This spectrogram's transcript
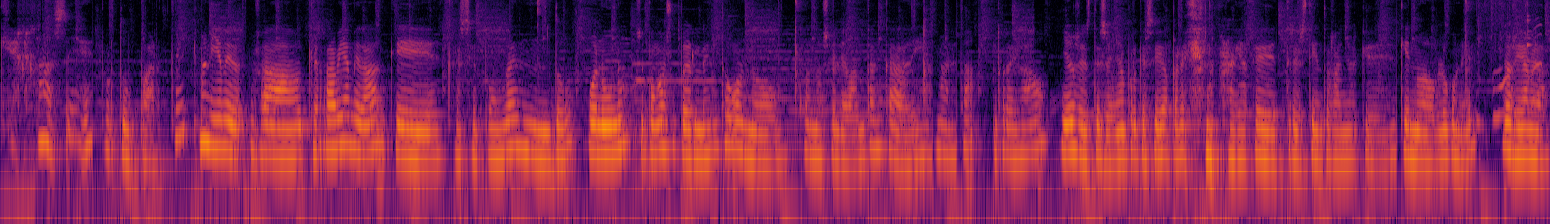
quejas, ¿eh? Por tu parte. Qué manía me da, o sea, qué rabia me da que, que se ponga en dos o en uno. Se ponga súper lento cuando, cuando se levantan cada día. Vale, está regado. Yo no sé este señor porque sigue apareciendo por aquí hace 300 años que, que no hablo con él. No sé, ya verás.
